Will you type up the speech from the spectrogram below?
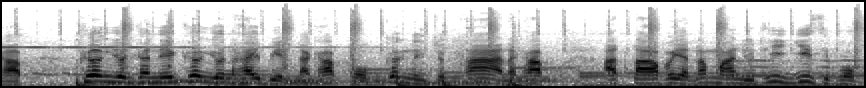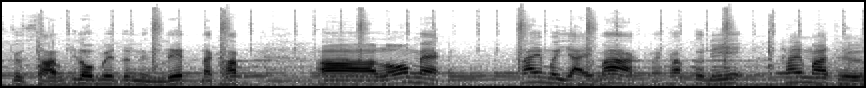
ครับเครื่องยนต์คันนี้เครื่องยนต์ไฮบริดนะครับผมเครื่อง 1.5 นะครับ อัตราประหยัดน้ำมันอยู่ที่ 26.3 กิโลเมตรต่อ1ลิตรนะครับล้อแม็ก ให้มาใหญ่มากนะครับ ตัวนี้ให้มาถึง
